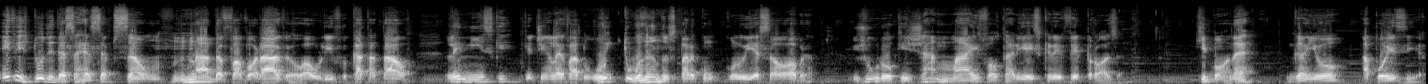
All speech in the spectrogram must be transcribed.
Em virtude dessa recepção nada favorável ao livro Catatal, Leminski, que tinha levado oito anos para concluir essa obra, jurou que jamais voltaria a escrever prosa. Que bom, né? Ganhou a poesia.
